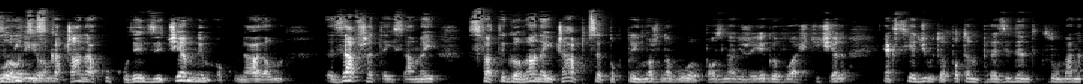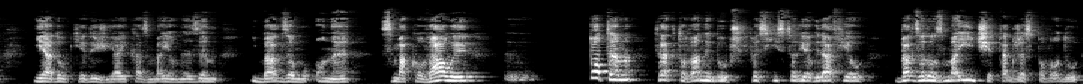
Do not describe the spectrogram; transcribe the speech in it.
głowicy skaczana kukurydzy, ciemnym okularom, zawsze tej samej sfatygowanej czapce, po której można było poznać, że jego właściciel, jak stwierdził to potem prezydent Truman, jadł kiedyś jajka z majonezem i bardzo mu one smakowały. Potem traktowany był przez historiografię bardzo rozmaicie, także z powodu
